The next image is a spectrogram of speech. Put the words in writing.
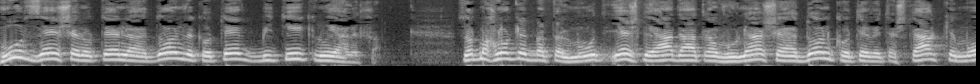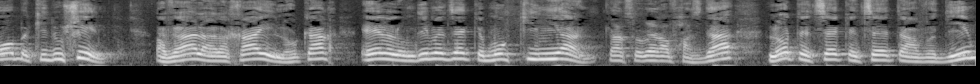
והוא זה שנותן לאדון וכותב ביתי קנויה לך. זאת מחלוקת בתלמוד, יש דעה, דעת רב הונא, שהאדון כותב את השטר כמו בקידושין, אבל ההלכה היא לא כך, אלא לומדים את זה כמו קניין, כך סובר רב חסדה, לא תצא כצאת העבדים,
